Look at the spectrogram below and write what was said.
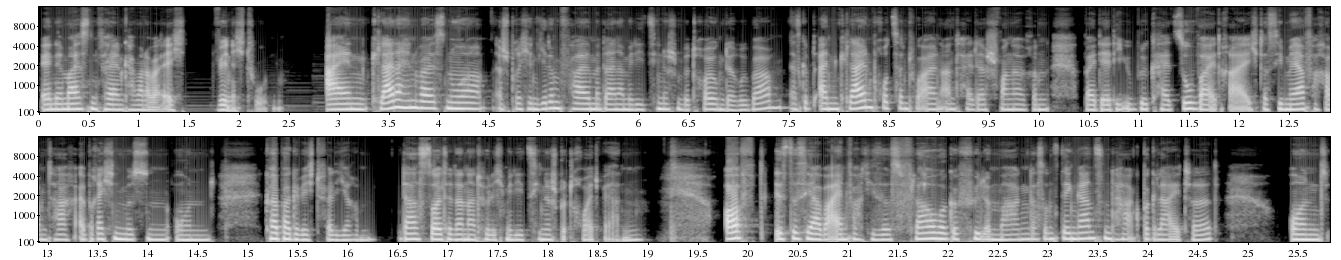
In den meisten Fällen kann man aber echt wenig tun. Ein kleiner Hinweis nur, sprich in jedem Fall mit deiner medizinischen Betreuung darüber. Es gibt einen kleinen prozentualen Anteil der Schwangeren, bei der die Übelkeit so weit reicht, dass sie mehrfach am Tag erbrechen müssen und Körpergewicht verlieren. Das sollte dann natürlich medizinisch betreut werden. Oft ist es ja aber einfach dieses flaue Gefühl im Magen, das uns den ganzen Tag begleitet. Und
